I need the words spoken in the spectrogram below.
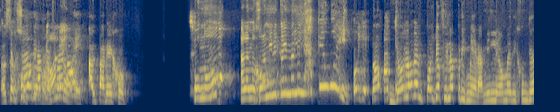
O sea, el juego de apio al parejo. ¿O no? A lo mejor a mí me cae mal el apio, güey. Oye, no, yo lo del pollo fui la primera. A mí Leo me dijo un día,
